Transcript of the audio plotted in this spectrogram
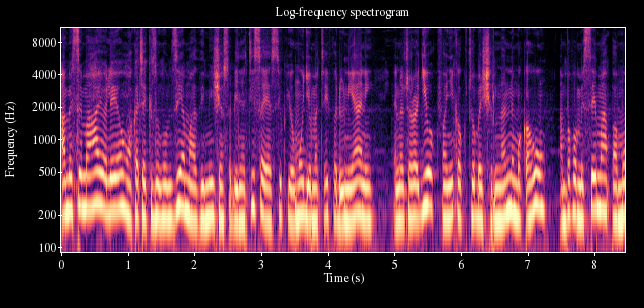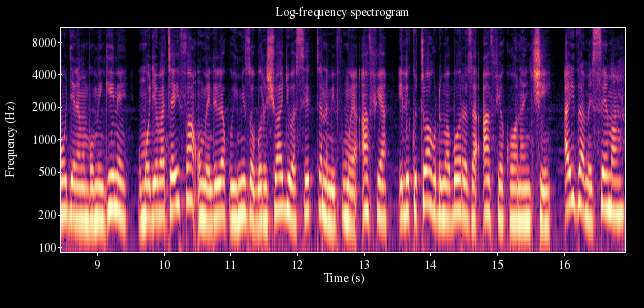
Amesema hayo leo wakati akizungumzia maadhimisho ya 79 ya siku ya Umoja wa Mataifa duniani yanayotarajiwa kufanyika Oktoba 24 mwaka huu, ambapo amesema pamoja na mambo mengine, Umoja wa Mataifa umeendelea kuhimiza uboreshwaji wa sekta na mifumo ya afya ili kutoa huduma bora za afya kwa wananchi. Aidha, amesema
